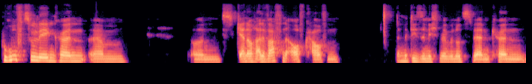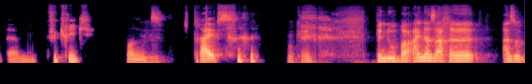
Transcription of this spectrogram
Beruf zulegen können ähm, und gerne auch alle Waffen aufkaufen, damit diese nicht mehr benutzt werden können ähm, für Krieg und mhm. Streit. Okay. Wenn du bei einer Sache also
